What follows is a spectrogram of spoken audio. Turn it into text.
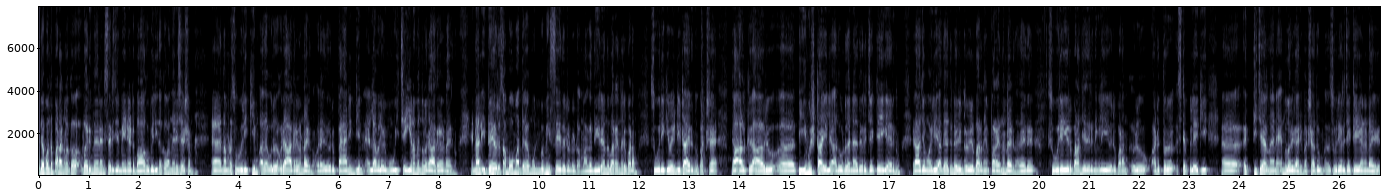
ഇതേപോലത്തെ പടങ്ങളൊക്കെ വരുന്നതിനനുസരിച്ച് മെയിനായിട്ട് ബാഹുബലി ഇതൊക്കെ വന്നതിന് ശേഷം നമ്മുടെ സൂര്യക്കും അതേപോലെ ഒരു ആഗ്രഹം ഉണ്ടായിരുന്നു. അതായത് ഒരു പാൻ ഇന്ത്യൻ ലെവലൊരു ഒരു മൂവി ചെയ്യണം എന്നുള്ളൊരു ആഗ്രഹം ഉണ്ടായിരുന്നു. എന്നാൽ ഇതേ ഒരു സംഭവം അദ്ദേഹം മുൻപ് മിസ് ചെയ്തിട്ടുണ്ട് കേട്ടോ മഗധീര എന്ന് പറയുന്ന ഒരു പടം സൂര്യക്ക് വേണ്ടിയിട്ടായിരുന്നു. പക്ഷേ ആൾക്ക് ആ ഒരു തീം ഇഷ്ടമായില്ല അതുകൊണ്ട് തന്നെ അത് റിജക്റ്റ് ചെയ്യുകയായിരുന്നു. രാജമൗലി അദ്ദേഹത്തിന്റെ ഒരു ഇന്റർവ്യൂവിൽ പറഞ്ഞ് പറയുന്നുണ്ടായിരുന്നു. അതായത് സൂര്യ ഈ ഒരു പടം ചെയ്തിരുന്നെങ്കിൽ ഈ ഒരു പടം ഒരു അടുത്തൊരു സ്റ്റെപ്പിലേക്ക് എത്തിച്ചേർന്നേനെ എന്നുള്ളൊരു കാര്യം. പക്ഷേ അതും സൂര്യ റിജക്റ്റ് ചെയ്യാനുണ്ടായത്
